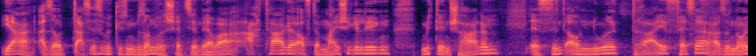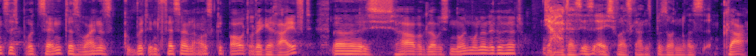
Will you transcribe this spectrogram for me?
Ja, also das ist wirklich ein besonderes Schätzchen. Der war acht Tage auf der Maische gelegen mit den Schalen. Es sind auch nur drei Fässer, also 90 Prozent des Weines wird in Fässern ausgebaut oder gereift. Äh, ich habe, glaube ich, neun Monate gehört. Ja, das ist echt was ganz Besonderes. Klar,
